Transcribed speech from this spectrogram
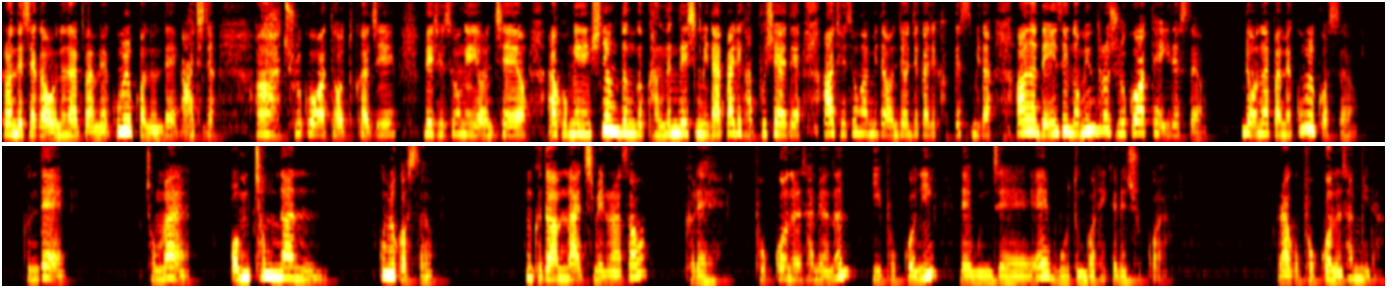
그런데 제가 어느 날 밤에 꿈을 꿨는데 아 진짜 아 줄 것 같아 어떡하지? 네 죄송해요 연체예요. 아 고객님 신용등급 강등되십니다. 빨리 갚으셔야 돼. 아 죄송합니다. 언제 언제까지 갚겠습니다. 아 나 내 인생 너무 힘들어 줄 것 같아 이랬어요. 근데 어느 날 밤에 꿈을 꿨어요. 근데 정말 엄청난 꿈을 꿨어요. 그럼 그 다음날 아침에 일어나서 그래 복권을 사면은 이 복권이 내 문제의 모든 걸 해결해 줄 거야. 라고 복권을 삽니다.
